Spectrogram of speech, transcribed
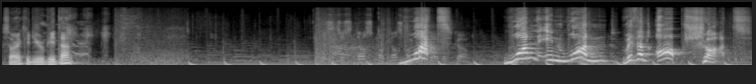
Sorry, could you repeat that? Just, just no smoke, no smoke. What? One in one with an op shot.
